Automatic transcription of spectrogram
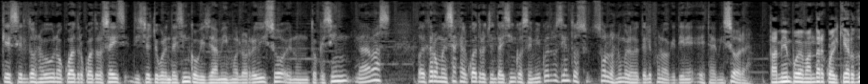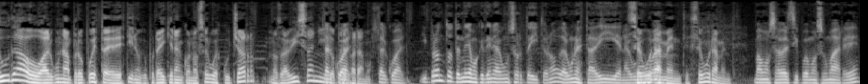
que es el 291-446-1845, que ya mismo lo reviso en un toquecín nada más, o dejar un mensaje al 485-6400, son los números de teléfono que tiene esta emisora. También puede mandar cualquier duda o alguna propuesta de destino que por ahí quieran conocer o escuchar, nos avisan y tal lo cual, preparamos. Tal cual. Y pronto tendríamos que tener algún sorteito, ¿no? De alguna estadía en algún Seguramente, seguramente. Vamos a ver si podemos sumar, ¿eh?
